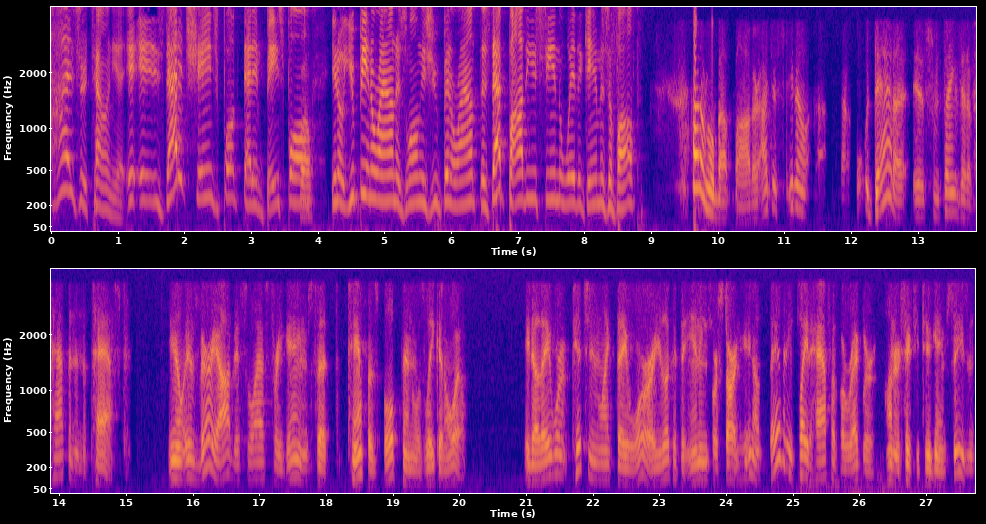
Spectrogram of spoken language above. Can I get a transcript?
eyes are telling you. I- Is that a change book that in baseball, Well- you know, you've been around as long as you've been around, does that bother you seeing the way the game has evolved? I don't know about bother. I just, you know, data is from things that have happened in the past. You know, it was very obvious the last three games that Tampa's bullpen was leaking oil. you know, they weren't pitching like they were. You look at the innings we're starting, you know, they haven't even played half of a regular 162 game season,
